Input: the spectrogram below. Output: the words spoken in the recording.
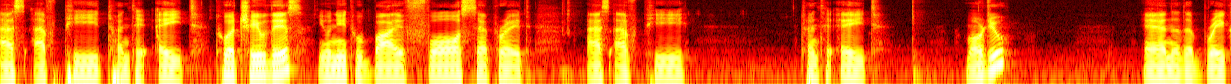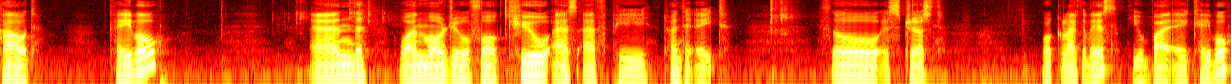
SFP28. To achieve this, you need to buy four separate SFP28 module and the breakout cable and one module for QSFP28. So it's just work like this. You buy a cable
